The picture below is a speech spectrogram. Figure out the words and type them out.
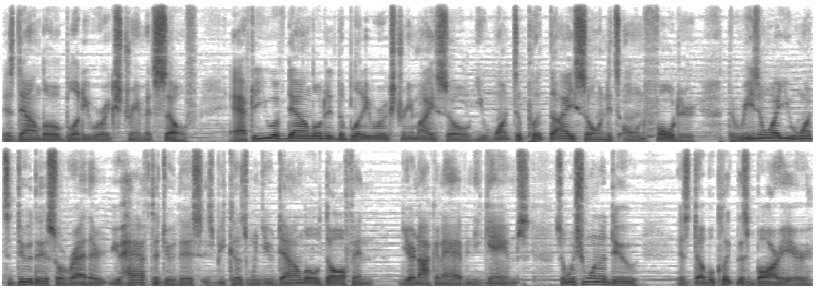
is download Bloody Roar Extreme itself. After you have downloaded the Bloody Roar Extreme ISO, you want to put the ISO in its own folder. The reason why you want to do this, or rather you have to do this, is because when you download Dolphin, you're not going to have any games. So what you want to do is double click this bar here,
